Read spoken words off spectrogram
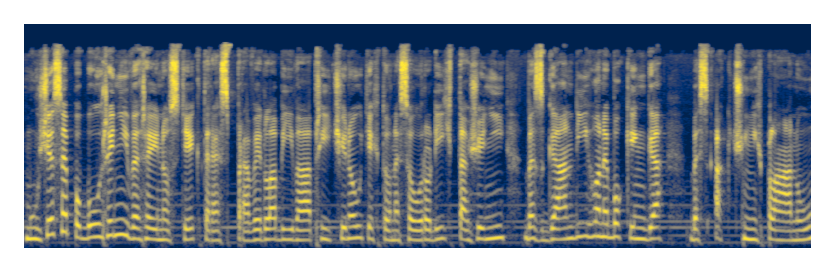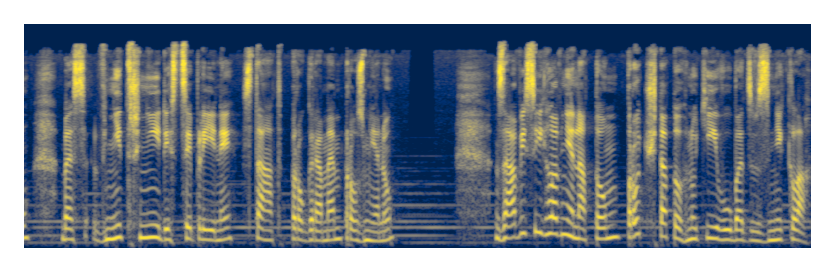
Může se pobouření veřejnosti, které zpravidla bývá příčinou těchto nesourodých tažení, bez Gandhiho nebo Kinga, bez akčních plánů, bez vnitřní disciplíny stát programem pro změnu? Závisí hlavně na tom, proč tato hnutí vůbec vznikla.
